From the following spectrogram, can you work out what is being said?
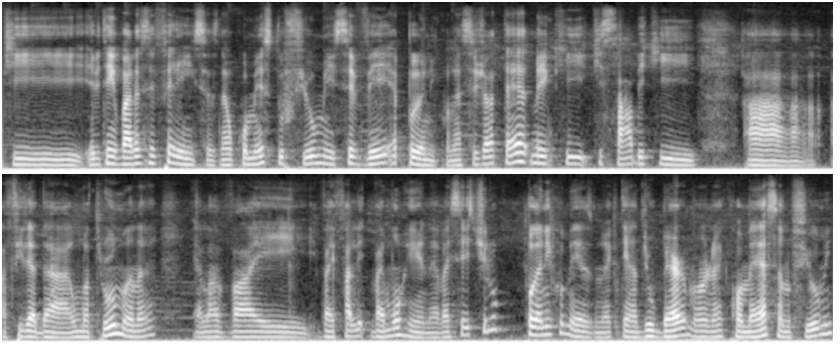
que ele tem várias referências, né? O começo do filme você vê é pânico, né? Você já até meio que, que sabe que a, a filha da Uma Truman, né? Ela vai vai fale, vai morrer, né? Vai ser estilo pânico mesmo, né? Que tem a Drew Barrymore, né? Que começa no filme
